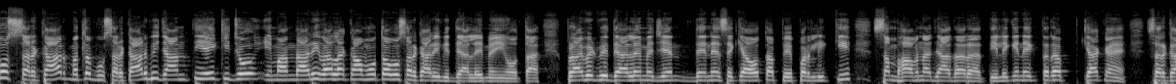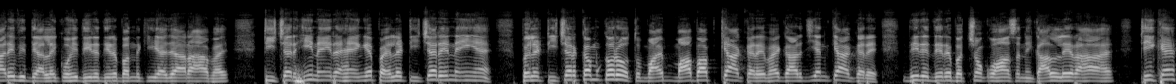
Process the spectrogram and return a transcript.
तो सरकार मतलब वो सरकार भी जानती है कि जो ईमानदारी वाला काम होता है, वो सरकारी विद्यालय में ही होता है। प्राइवेट विद्यालय में देने से क्या होता है? पेपर लीक की संभावना ज़्यादा रहती है। लेकिन एक तरफ़ क्या कहें, सरकारी विद्यालय को ही धीरे धीरे बंद किया जा रहा भाई। टीचर ही नहीं रहेंगे। पहले टीचर ही नहीं है। पहले टीचर कम करो तो माँ बाप क्या करे भाई? गार्जियन क्या करे? धीरे धीरे बच्चों को वहाँ से निकाल ले रहा है। ठीक है?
